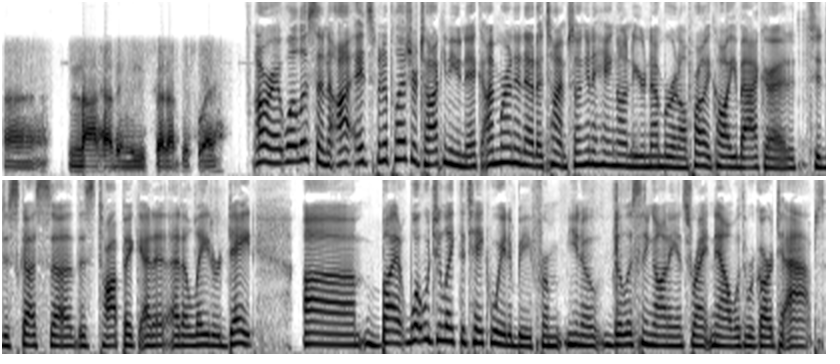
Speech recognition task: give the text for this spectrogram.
uh, not having these set up this way. All right. Well, listen, I, it's been a pleasure talking to you, Nick. I'm running out of time, so I'm going to hang on to your number and I'll probably call you back uh, to discuss uh, this topic at a, at a later date. Um, but what would you like the takeaway to be from you know the listening audience right now with regard to apps?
